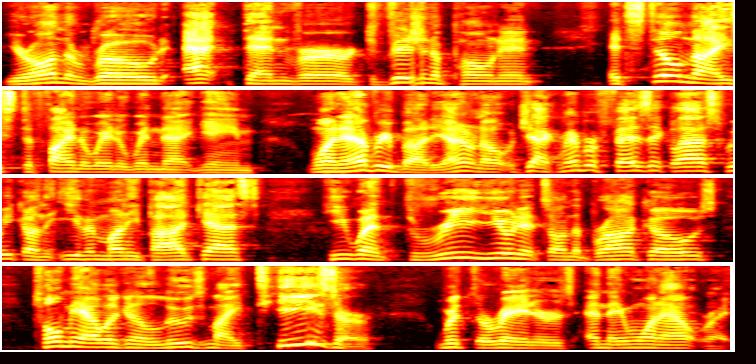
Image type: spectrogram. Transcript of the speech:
You're on the road at Denver, division opponent. It's still nice to find a way to win that game when everybody, I don't know, Jack, remember Fezzik last week on the Even Money podcast? He went three units on the Broncos, told me I was going to lose my teaser with the Raiders, and they won outright.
